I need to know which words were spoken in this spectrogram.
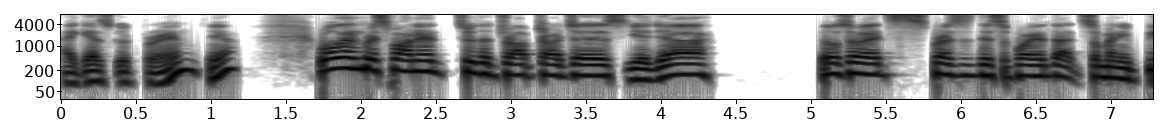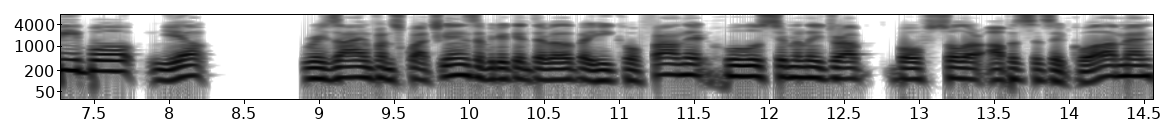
I guess good for him. Yeah. Roiland responded to the drop charges. Yeah, yeah. He also expresses disappointment that so many people, yeah, resigned from Squanch Games, the video game developer he co-founded. Hulu similarly dropped both Solar Opposites and Koala Man.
